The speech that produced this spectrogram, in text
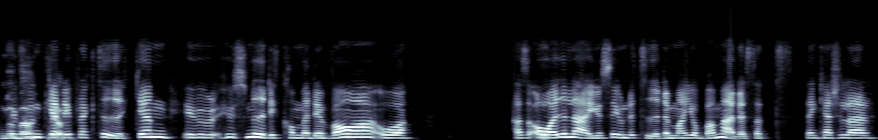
hur funkar det i praktiken? Hur, hur smidigt kommer det vara? Och Alltså AI lär ju sig under tiden man jobbar med det så att den kanske lär...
